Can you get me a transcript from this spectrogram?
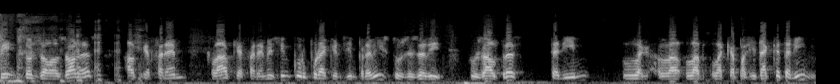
bé, doncs aleshores el que farem, clar, el que farem és incorporar aquests imprevistos, és a dir, nosaltres tenim la, la, la, la capacitat que tenim.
